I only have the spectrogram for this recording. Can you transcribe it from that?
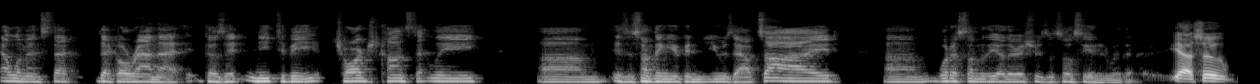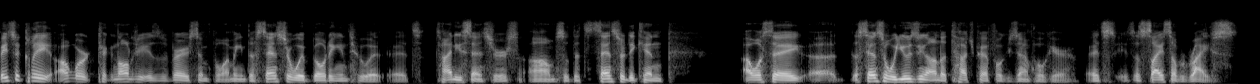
elements that that go around that? Does it need to be charged constantly? Um, is it something you can use outside? Um, what are some of the other issues associated with it? Yeah, so basically our technology is very simple. I mean, the sensor we're building into it, it's tiny sensors. Um, so the sensor they can, I would say, uh, the sensor we're using on the touchpad, for example, here, it's it's the size of rice.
